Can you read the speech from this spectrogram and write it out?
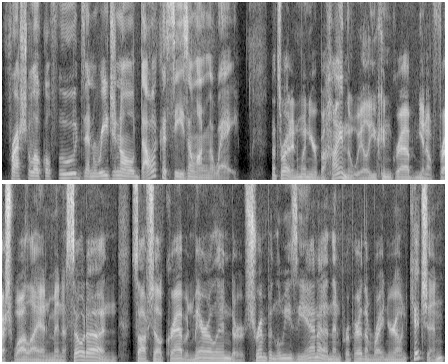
fresh local foods and regional delicacies along the way. That's right. And when you're behind the wheel, you can grab, you know, fresh walleye in Minnesota and soft shell crab in Maryland or shrimp in Louisiana and then prepare them right in your own kitchen.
